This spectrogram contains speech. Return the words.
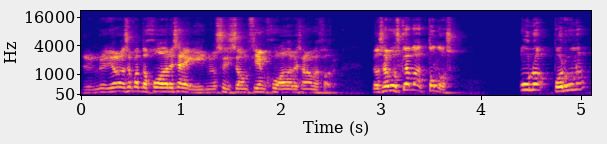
Yo no sé cuántos jugadores hay aquí, no sé si son 100 jugadores a lo mejor. Los he buscado a todos, uno por uno,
